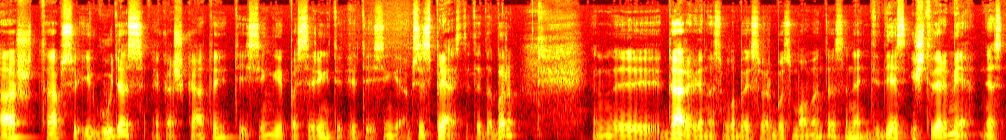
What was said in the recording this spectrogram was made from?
aš tapsiu įgūdęs kažką tai teisingai pasirinkti ir teisingai apsispręsti. Tai dabar e, dar vienas labai svarbus momentas, ne, didės ištvermė, nes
